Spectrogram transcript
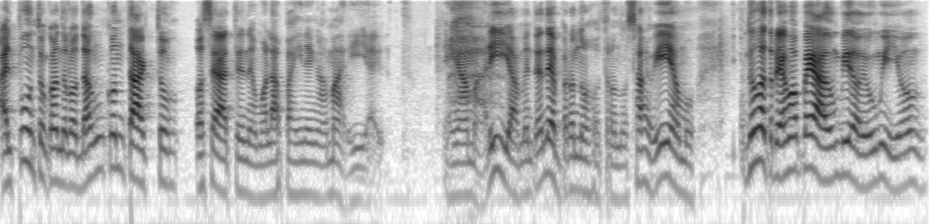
Al punto, cuando nos dan un contacto, o sea, tenemos la página en amarilla. En amarilla, ¿me entiendes? Pero nosotros no sabíamos. Nosotros habíamos pegado un video de un millón.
